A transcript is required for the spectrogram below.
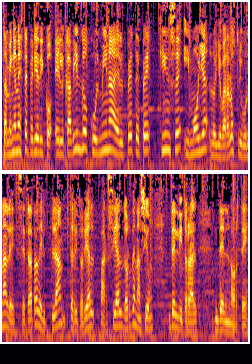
También en este periódico, el Cabildo culmina el PTP 15 y Moya lo llevará a los tribunales. Se trata del Plan Territorial Parcial de Ordenación del Litoral del Norte.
